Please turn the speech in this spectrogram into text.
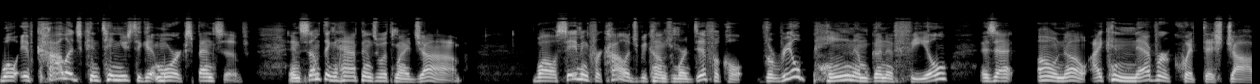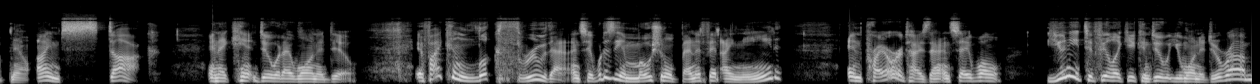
Well, if college continues to get more expensive and something happens with my job, while saving for college becomes more difficult, The real pain I'm going to feel is that, oh no, I can never quit this job now. I'm stuck and I can't do what I want to do. If I can look through that and say, what is the emotional benefit I need? And prioritize that and say, well, you need to feel like you can do what you want to do, Rob,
